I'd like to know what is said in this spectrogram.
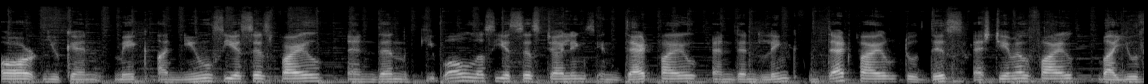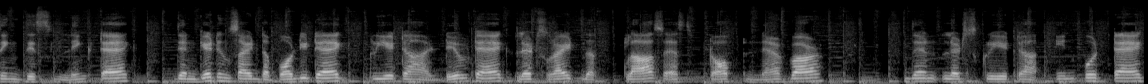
Or you can make a new CSS file and then keep all the CSS stylings in that file and then link that file to this HTML file by using this link tag. Then get inside the body tag create a div tag. Let's write the class as top navbar then let's create a input tag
